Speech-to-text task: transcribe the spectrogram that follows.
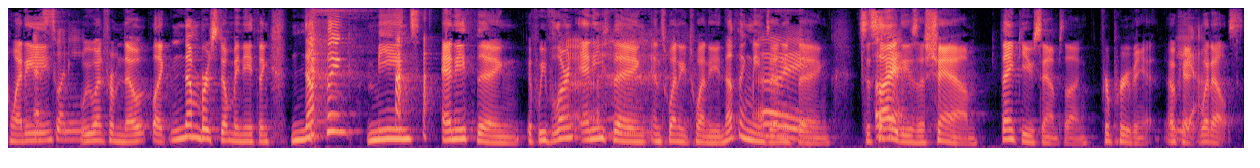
20. S20. We went from Note. Like numbers don't mean anything. Nothing means anything. If we've learned anything in 2020, nothing means anything. Society Okay. is a sham. Thank you, Samsung, for proving it. Okay, Yeah. what else?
